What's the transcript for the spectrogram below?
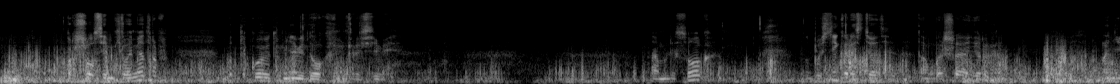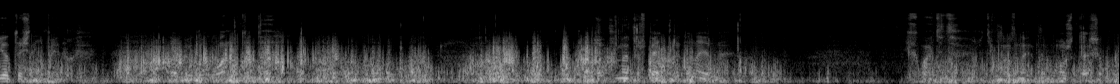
Прошел 7 километров. Вот такой вот у меня видок красивый. Там лесок. Тут брусника растет. Там большая гора. На нее точно не пойду. Я пойду вон туда. Что-то метров 5 пройду, наверное. И хватит. Хотя кто знает, может дальше будет.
